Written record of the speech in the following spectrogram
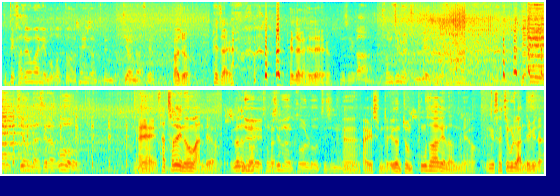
그때 가장 많이 먹었던 편의점 브랜드 기억나세요? 맞아. 해자요. 해자가 해자예요. 근데 제가 점심을 준비해드렸어요 그때 기억나시라고 아니, 아니 4천 원이 넘으면 안 돼요. 이거는 오늘 너, 점심은 그걸로 드시는 예, 거예요 알겠습니다. 이건 좀 풍성하게 넣었네요. 이게 살짝 우리면 안 됩니다.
